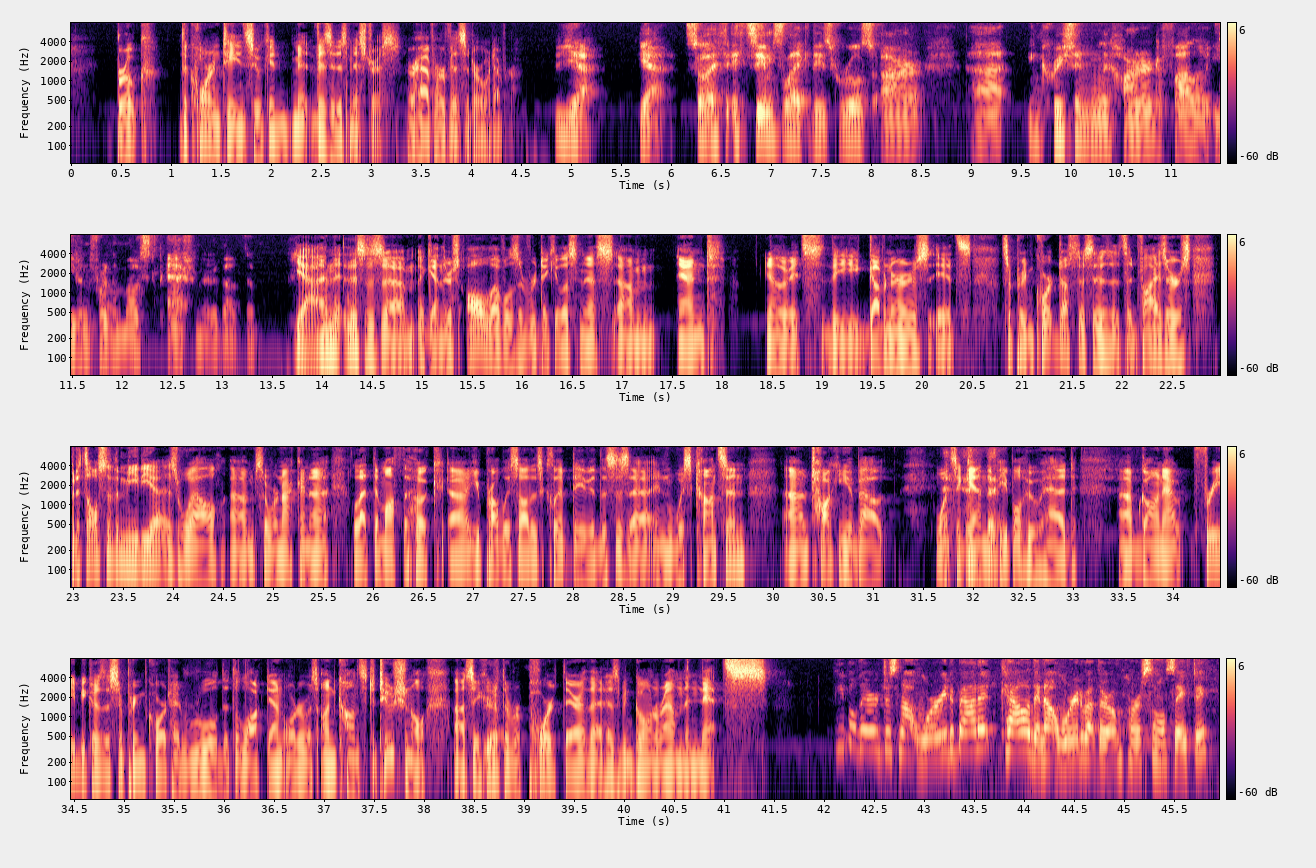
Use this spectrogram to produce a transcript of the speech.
broke the quarantine so he could mi- visit his mistress or have her visit or whatever. Yeah, yeah. So it, it seems like these rules are uh, increasingly harder to follow, even for the most passionate about them. Yeah, and this is um, again, there's all levels of ridiculousness, um, and you know, it's the governors, it's Supreme Court justices, it's advisors, but it's also the media as well. Um, so we're not going to let them off the hook. Uh, you probably saw this clip, David. This is uh, in Wisconsin, uh, talking about once again the people who had um, gone out free because the Supreme Court had ruled that the lockdown order was unconstitutional. Uh, so here's the report there that has been going around the nets. People there are just not worried about it, Cal? Are they not worried about their own personal safety?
